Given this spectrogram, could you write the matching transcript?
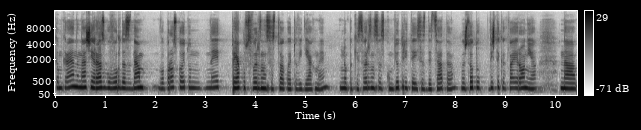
към края на нашия разговор да задам въпрос, който не е пряко свързан с това, което видяхме, но пък е свързан с компютрите и с децата, защото вижте каква ирония. На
